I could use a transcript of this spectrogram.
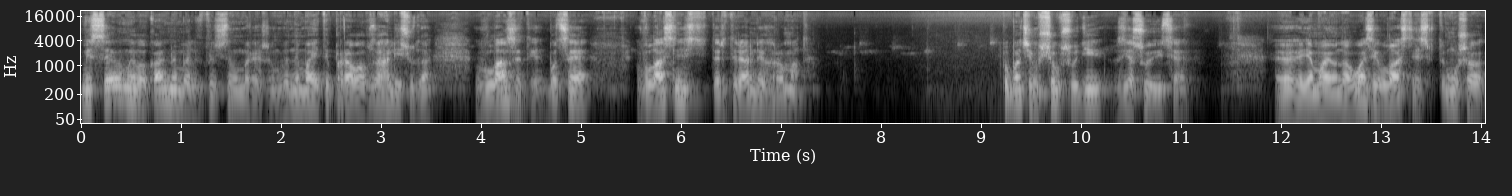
місцевими локальними електричними мережами. Ви не маєте права взагалі сюди влазити, бо це власність територіальних громад. Побачимо, що в суді з'ясується. Е, Я маю на увазі власність, тому що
